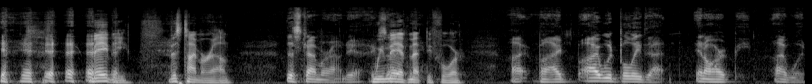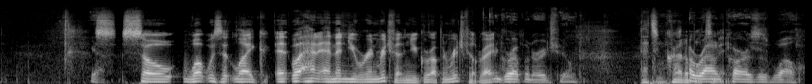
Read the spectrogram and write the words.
Maybe this time around. this time around yeah We may have met before. I, I, I would believe that in a heartbeat. I would. Yeah. So, what was it like? Eh, and, and- then you were in Richfield, and you grew up in Richfield, right? I grew up in Ridgefield, That's incredible. to around cars as well,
